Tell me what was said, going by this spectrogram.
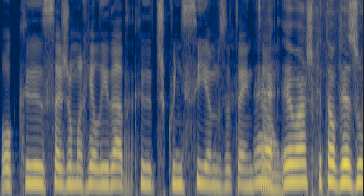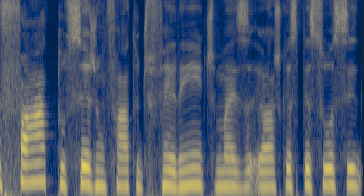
ou que seja uma realidade que desconhecíamos até então. É, eu acho que talvez o fato seja um fato diferente, mas eu acho que as pessoas se,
